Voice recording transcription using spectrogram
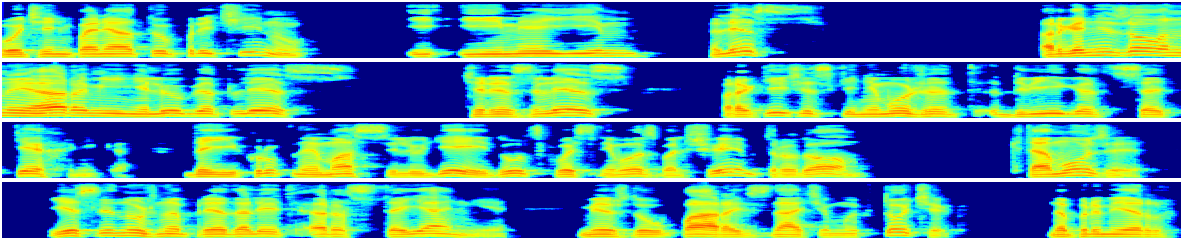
очень понятную причину, и имя им — лес. Организованные армии не любят лес. Через лес практически не может двигаться техника, да и крупные массы людей идут сквозь него с большим трудом. К тому же, если нужно преодолеть расстояние между парой значимых точек, например,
